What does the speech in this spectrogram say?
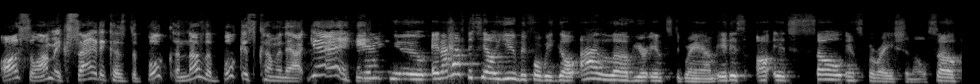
also, I'm excited because the book, another book is coming out. Yay! Thank you. And I have to tell you before we go, I love your Instagram. It is uh, it's so inspirational. So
